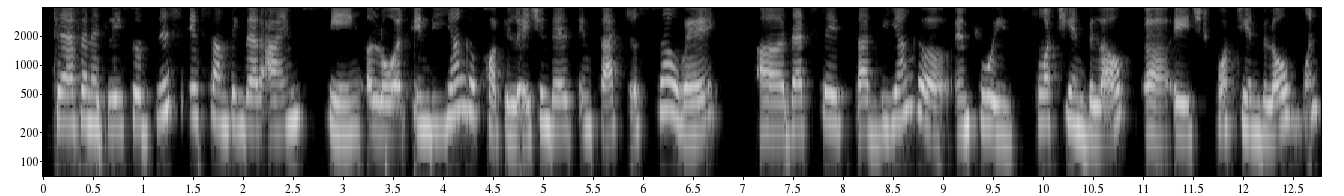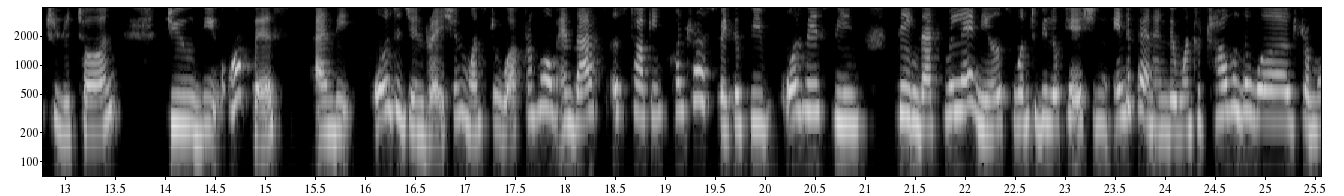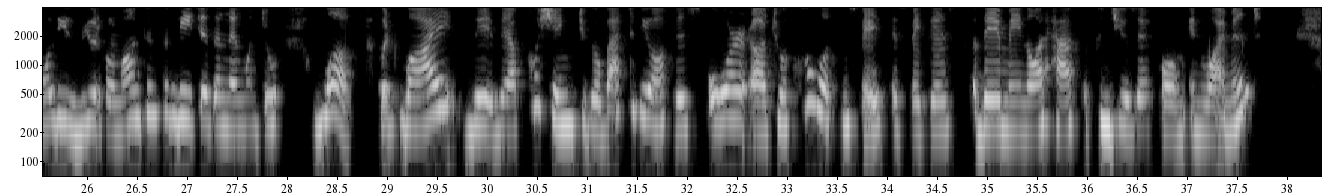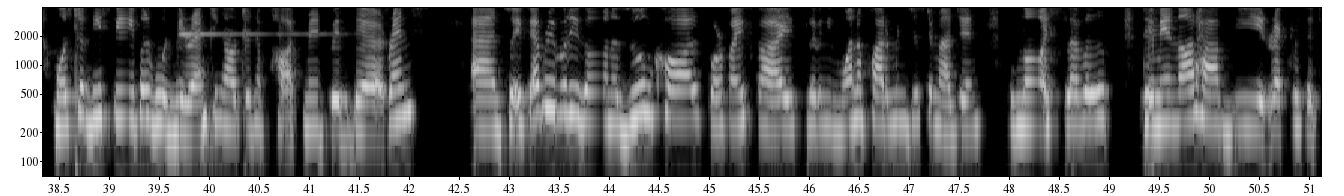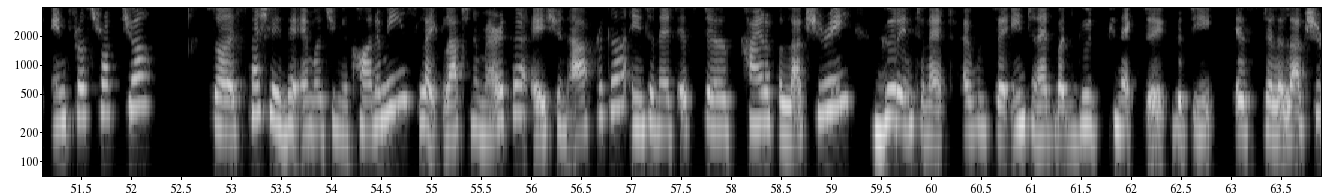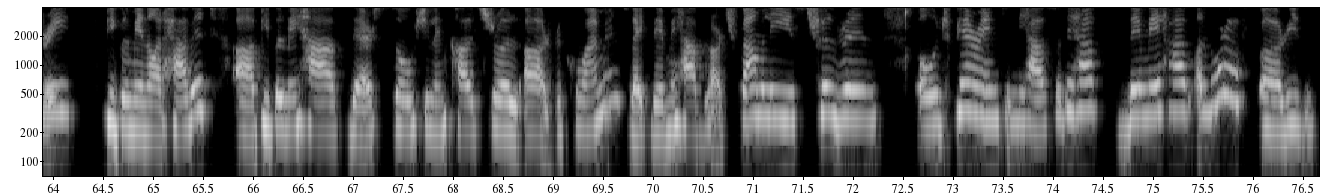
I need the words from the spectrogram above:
Definitely. So this is something that I'm seeing a lot in the younger population. There's in fact a survey uh, that states that the younger employees 40 and below, uh, aged 40 and below, want to return to the office and the older generation wants to work from home. And that's a starking contrast because we've always been seeing that millennials want to be location independent. They want to travel the world from all these beautiful mountains and beaches and then want to work but why they, they are pushing to go back to the office or uh, to a co-working space is because they may not have a conducive home environment. Most of these people would be renting out an apartment with their friends. And so if everybody's on a Zoom call, four or five guys living in one apartment, just imagine the noise level. They may not have the requisite infrastructure so, especially in the emerging economies like Latin America, Asian Africa, internet is still kind of a luxury. Good internet, I wouldn't say internet, but good connectivity is still a luxury. People may not have it. Uh, people may have their social and cultural uh, requirements, like they may have large families, children, old parents in the house. So they have, they may have a lot of uh, reasons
